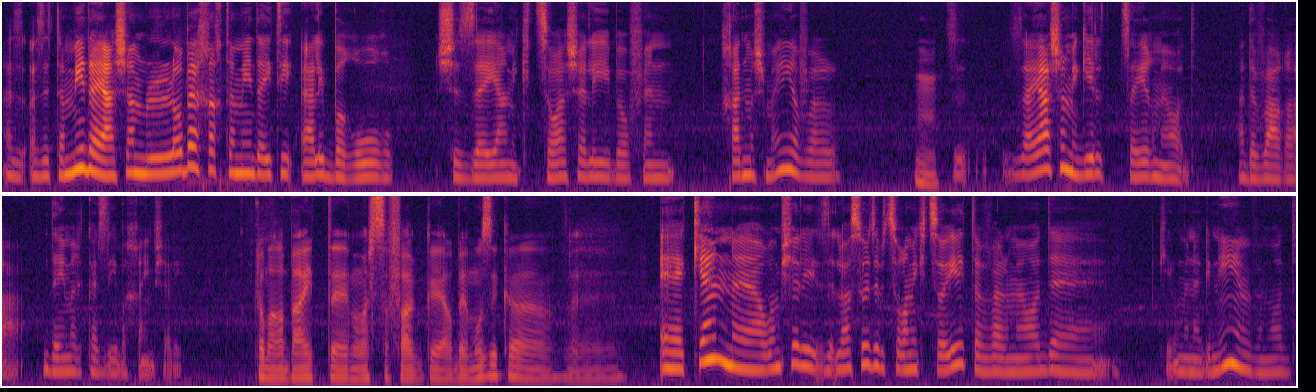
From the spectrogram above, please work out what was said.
אז, אז זה תמיד היה שם, לא בהכרח תמיד הייתי, היה לי ברור שזה יהיה המקצוע שלי באופן חד משמעי, אבל mm. זה, זה היה שם מגיל צעיר מאוד, הדבר הדי מרכזי בחיים שלי. כלומר, הבית uh, ממש ספג uh, הרבה מוזיקה? ו... Uh, כן, ההורים שלי זה, לא עשו את זה בצורה מקצועית, אבל מאוד uh, כאילו מנגנים ומאוד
